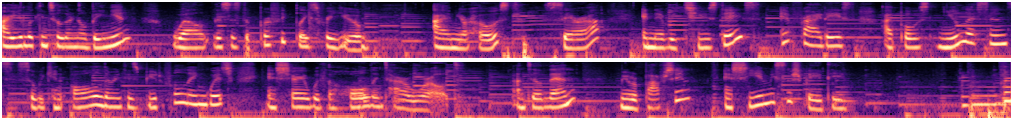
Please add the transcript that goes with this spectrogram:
Are you looking to learn Albanian? Well, this is the perfect place for you. I am your host, Sara, and every Tuesdays and Fridays I post new lessons so we can all learn this beautiful language and share it with the whole entire world. Until then, Mirupafshim and Shihemi së shpejti.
